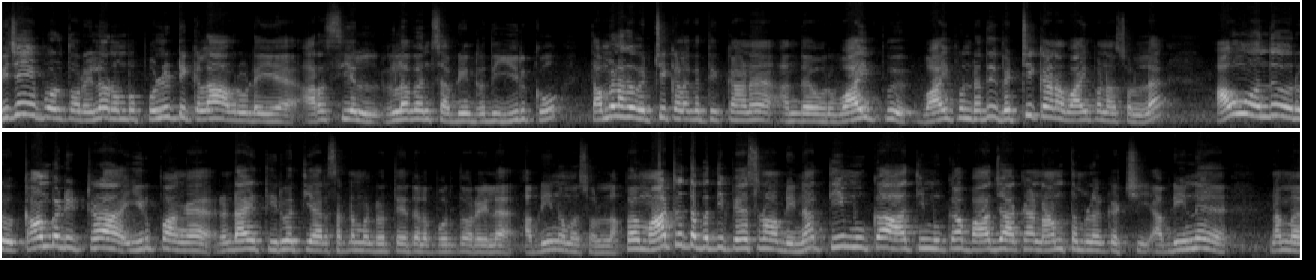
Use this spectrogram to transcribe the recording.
விஜயை பொறுத்தவரையில் ரொம்ப பொலிட்டிக்கலாக அவருடைய அரசியல் ரிலவன்ஸ் அப்படின்றது இருக்கும். தமிழக வெற்றி கழகத்திற்கான அந்த ஒரு வாய்ப்பு வாய்ப்புன்றது வெற்றிக்கான வாய்ப்பை நான் சொல்ல அவங்க வந்து ஒரு காம்படிட்டராக இருப்பாங்க ரெண்டாயிரத்தி இருபத்தி ஆறு சட்டமன்ற தேர்தலை பொறுத்தவரையில் அப்படின்னு நம்ம சொல்லலாம். இப்போ மாற்றத்தை பற்றி பேசுகிறோம் அப்படின்னா திமுக அதிமுக பாஜக நாம் தமிழர் கட்சி அப்படின்னு நம்ம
